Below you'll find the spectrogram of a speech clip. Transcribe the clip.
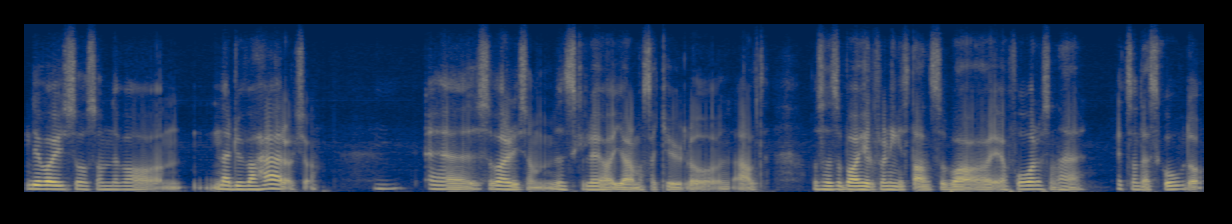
Det var ju så som det var mm, när du var här också. Eh, så var det liksom, vi skulle göra massa kul och allt. Och sen så bara helt från ingenstans så bara jag får sån här, ett sånt där skov då.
